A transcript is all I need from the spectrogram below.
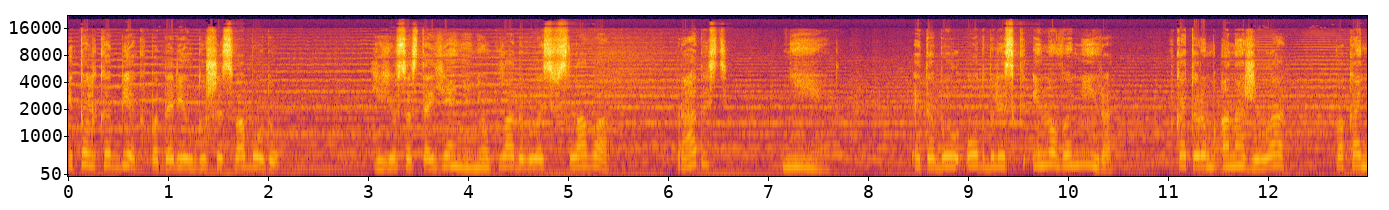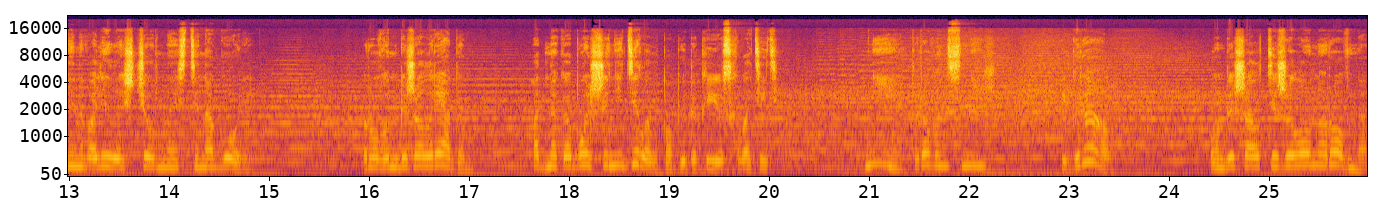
и только бег подарил душе свободу. Ее состояние не укладывалось в слова. Радость? Нет. Это был отблеск иного мира, в котором она жила, пока не навалилась черная стена горя. Рован бежал рядом, однако больше не делал попыток ее схватить. Нет, Рован с ней играл. Он дышал тяжело, но ровно.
